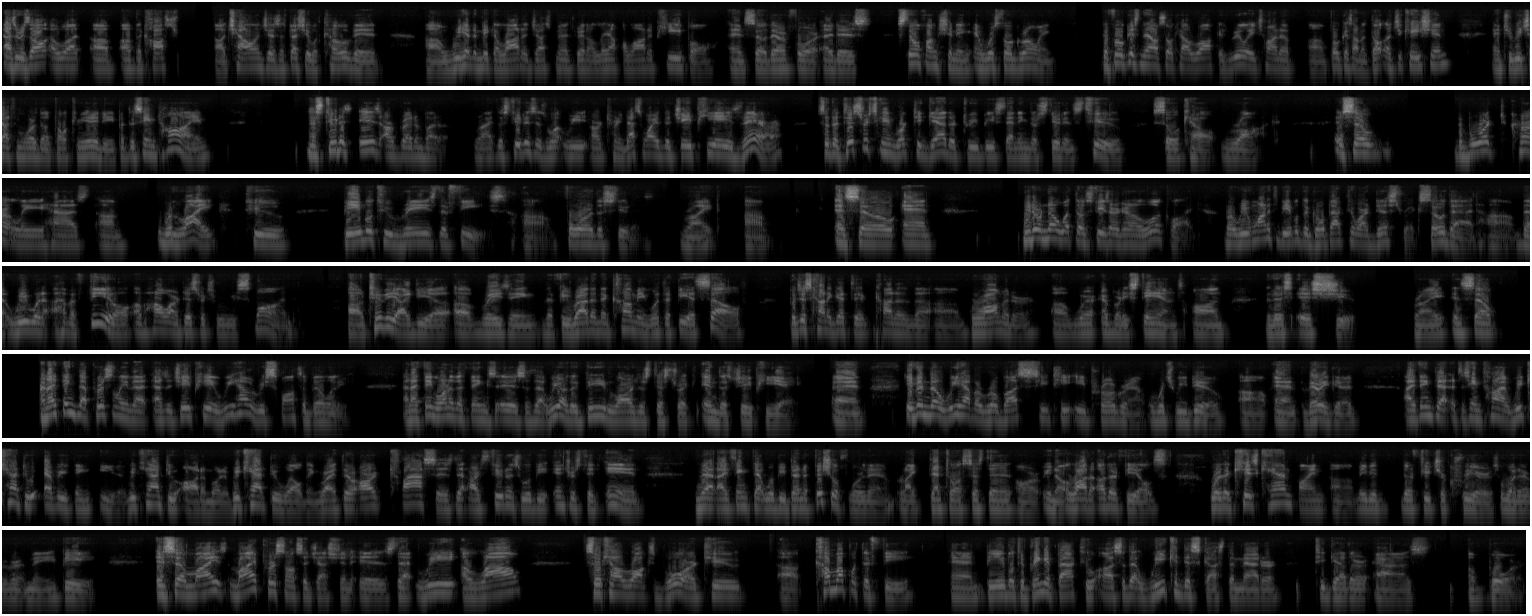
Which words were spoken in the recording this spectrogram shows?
As a result of what of, of the cost uh, challenges, especially with COVID, uh, we had to make a lot of adjustments. We had to lay off a lot of people, and so therefore it is still functioning and we're still growing. The focus now, SoCal ROC, is really trying to um, focus on adult education and to reach out to more of the adult community. But at the same time, the students is our bread and butter, right? The students is what we are turning. That's why the JPA is there. So the districts can work together to be sending their students to SoCal ROC. And so the board currently has, um, would like to be able to raise the fees um, for the students, right? Um, and so, and we don't know what those fees are going to look like but we wanted to be able to go back to our districts so that um, that we would have a feel of how our districts would respond uh, to the idea of raising the fee rather than coming with the fee itself, but just kind of get to kind of the uh, barometer of where everybody stands on this issue, right? And so, and I think that personally, that as a JPA, we have a responsibility. And I think one of the things is, is that we are the, the largest district in this JPA. And even though we have a robust CTE program, which we do, uh, and very good, I think that at the same time, we can't do everything either. We can't do automotive. We can't do welding, right? There are classes that our students would be interested in that I think that would be beneficial for them, like dental assistant or, you know, a lot of other fields where the kids can find uh, maybe their future careers, whatever it may be. And so my, my personal suggestion is that we allow SoCal ROC's board to uh, come up with a fee and be able to bring it back to us so that we can discuss the matter together as a board.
